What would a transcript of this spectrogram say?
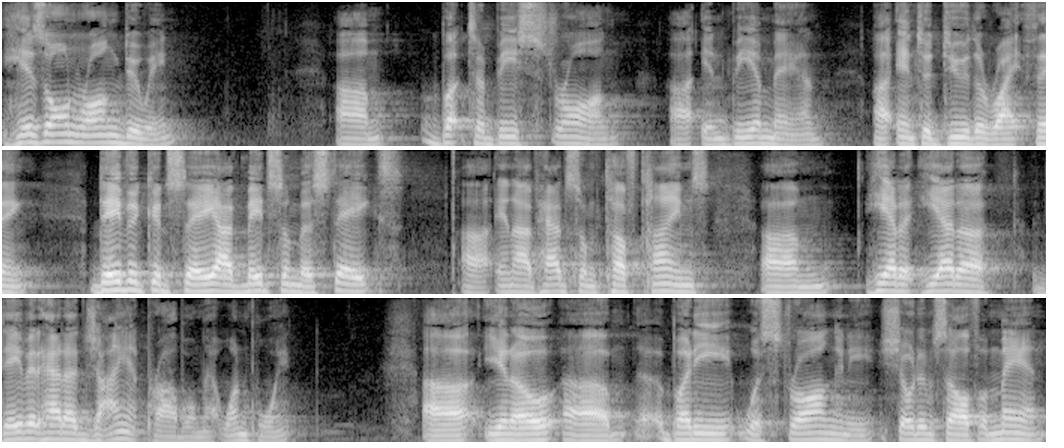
his own wrongdoing, um, but to be strong and be a man and to do the right thing. David could say, I've made some mistakes and I've had some tough times. Um, he had a, he had a, David had a giant problem at one point. Uh, you know, um, but he was strong and he showed himself a man.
